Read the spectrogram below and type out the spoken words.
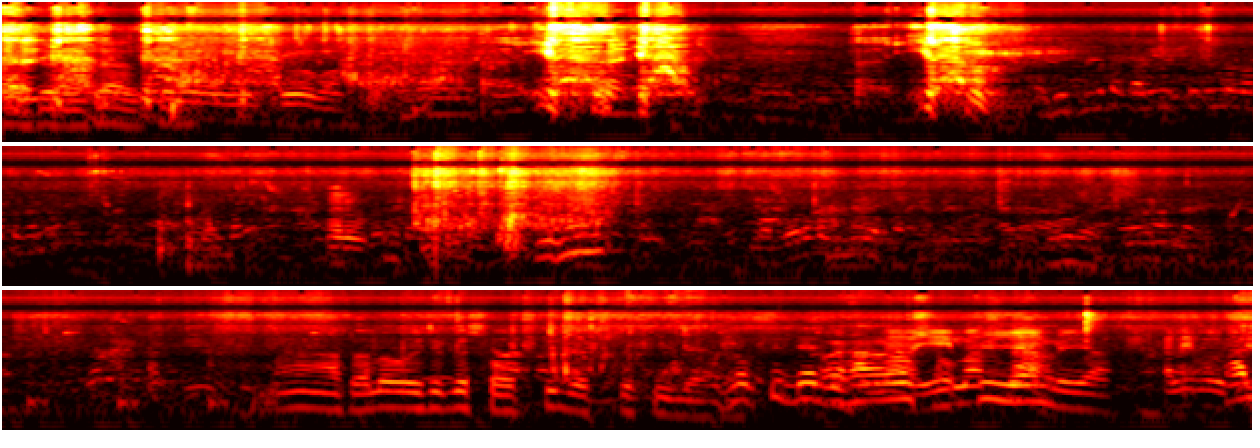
আছে না আসলে ওইদিকে শক্তি দেখতেছি শক্তি মাছ না খালি বলছি,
